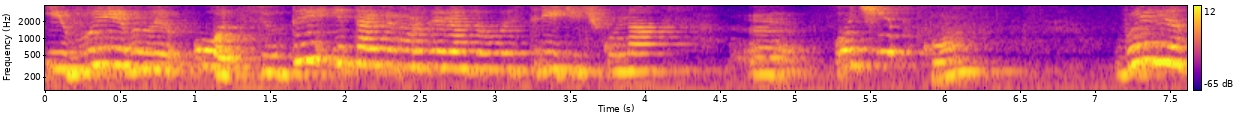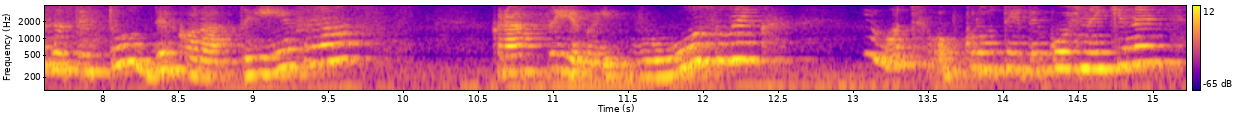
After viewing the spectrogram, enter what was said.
і вивели от сюди. І так як ми зав'язували стрічечку на е, очіпку, вив'язати тут декоративно красивий вузлик і от обкрутити кожний кінець.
